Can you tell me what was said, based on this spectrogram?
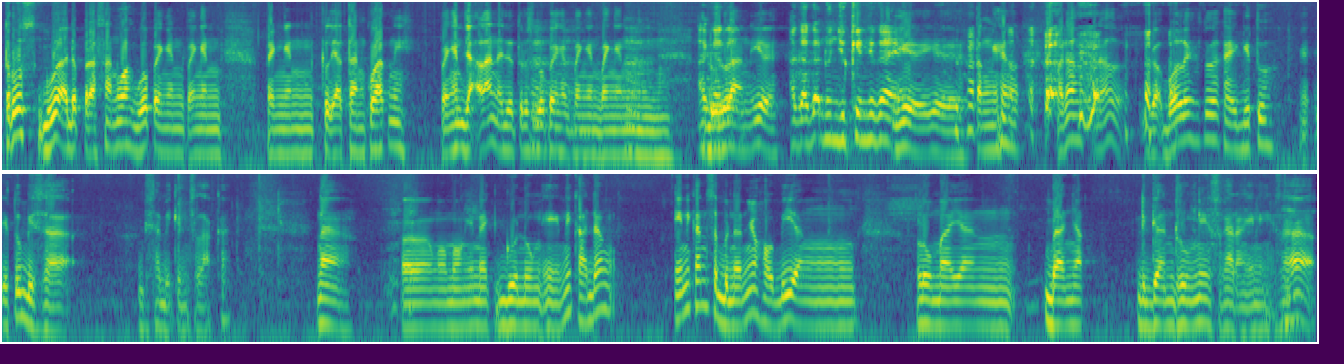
Terus gue ada perasaan wah gue pengen pengen pengen kelihatan kuat nih, pengen jalan aja terus gue pengen pengen pengen duluan, iya. agak-agak nunjukin juga ya? Iya iya tengil. Padahal padahal nggak boleh tuh kayak gitu. Ya, Itu bisa bisa bikin celaka. Nah eh, ngomongin naik gunung ini kadang ini kan sebenarnya hobi yang lumayan banyak digandrungi sekarang ini. Saya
